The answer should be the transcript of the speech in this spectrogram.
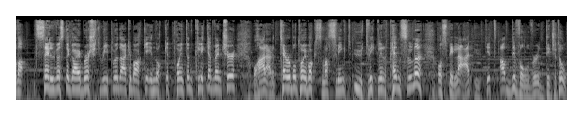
Ja da. Selveste Guybrush Threepwood er tilbake i nok et point and click adventure. Og her er det Terrible Toybox som har svingt utviklerpenslene, og spillet er utgitt av Devolver Digital.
